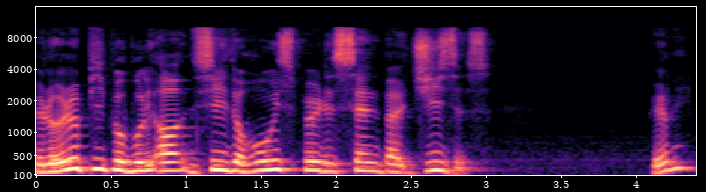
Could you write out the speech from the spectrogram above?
A lot of people believe, oh, see, the Holy Spirit is sent by Jesus. Really?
